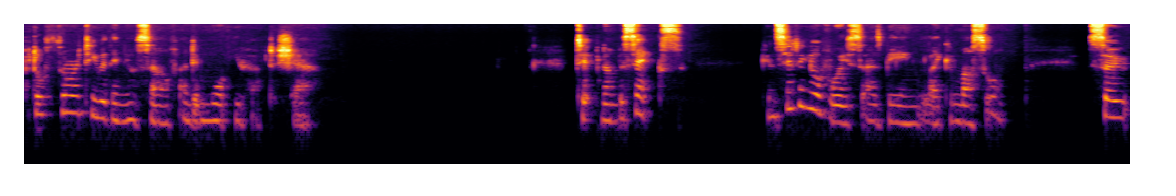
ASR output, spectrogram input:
but authority within yourself and in what you have to share. Tip number six consider your voice as being like a muscle. So,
